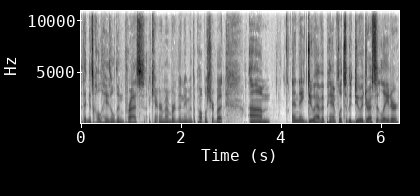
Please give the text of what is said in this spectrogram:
I think it's called Hazelden Press. I can't remember the name of the publisher, but um, and they do have a pamphlet, so they do address it later.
